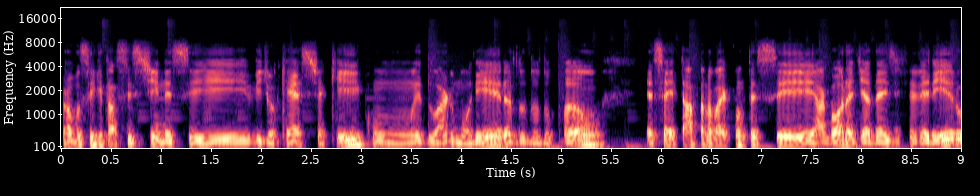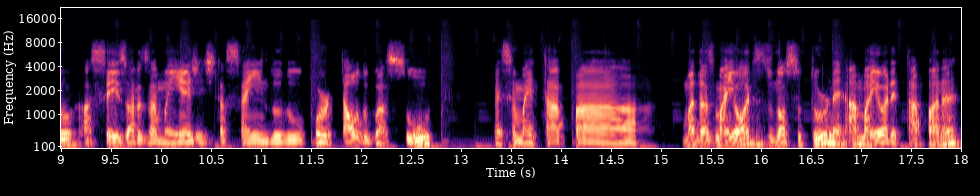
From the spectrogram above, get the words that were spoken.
Para você que está assistindo esse videocast aqui com Eduardo Moreira, do Dudu Pão, essa etapa ela vai acontecer agora, dia 10 de fevereiro, às 6 horas da manhã. A gente está saindo do Portal do Guaçu. Vai ser uma etapa uma das maiores do nosso tour, né? A maior etapa, né?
